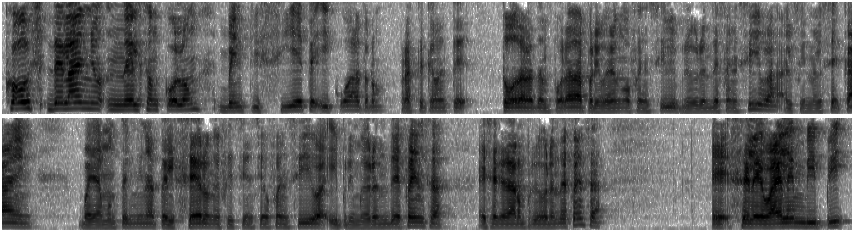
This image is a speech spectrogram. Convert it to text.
Coach del año, Nelson Colón, 27 y 4, prácticamente toda la temporada, primero en ofensiva y primero en defensiva. Al final se caen. Bayamón termina tercero en eficiencia ofensiva y primero en defensa. Ahí se quedaron primero en defensa. Eh, se le va el MVP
